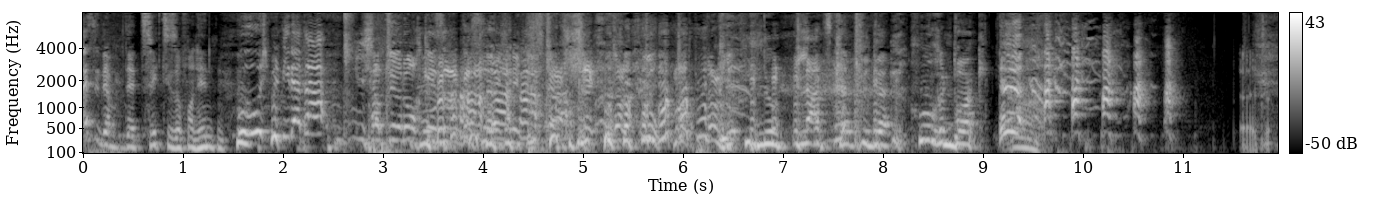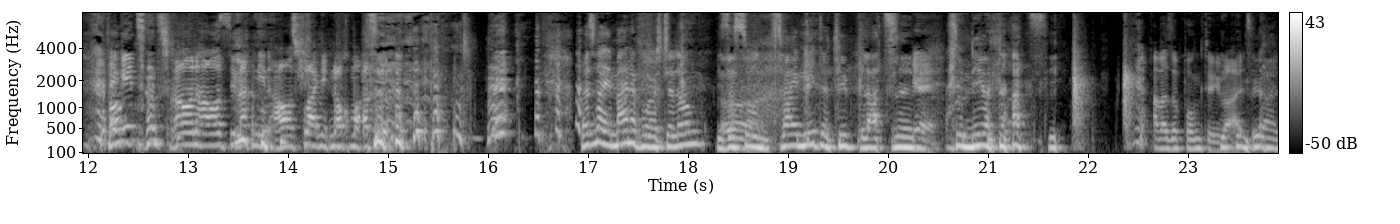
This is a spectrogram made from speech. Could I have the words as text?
weißt du, der, der zwickt sie so von hinten. Uh, ich bin wieder da. Ich hab dir doch gesagt, dass du dich nicht versteckst. Du glatzköpfiger Hurenbock. Er geht ins Frauenhaus, die lachen ihn aus, schlagen ihn nochmal. Das war in meiner Vorstellung, ist das so ein Zwei-Meter-Typ Glatze, Ja, ja. so ein Neonazi. aber so Punkte überall. Überall.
